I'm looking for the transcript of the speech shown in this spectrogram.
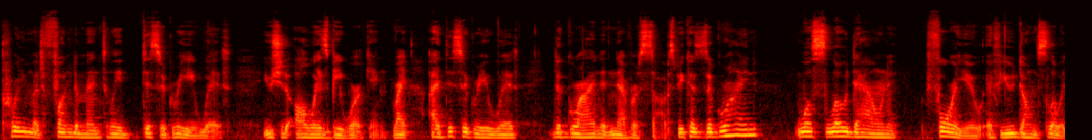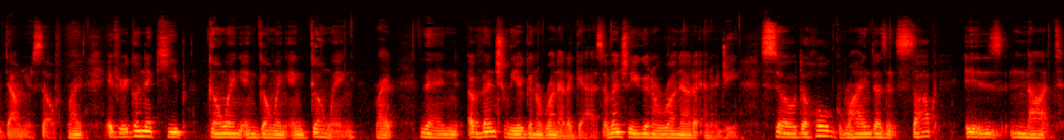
pretty much fundamentally disagree with you should always be working, right? I disagree with the grind it never stops because the grind will slow down for you if you don't slow it down yourself, right? If you're gonna keep going and going and going, right? Then eventually you're gonna run out of gas. Eventually you're gonna run out of energy. So the whole grind doesn't stop is not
